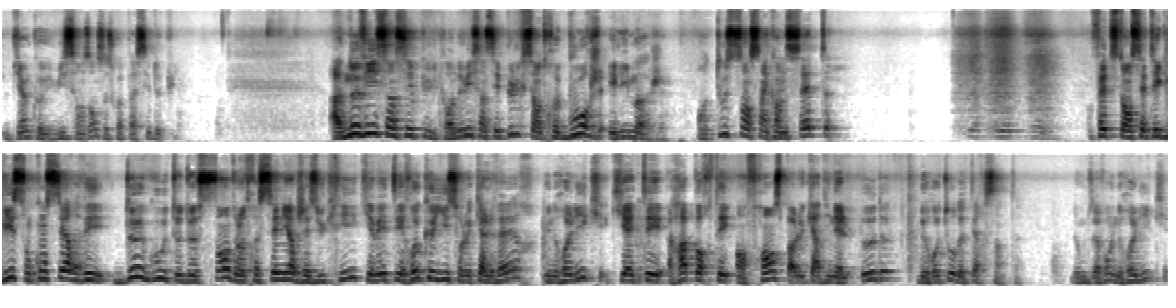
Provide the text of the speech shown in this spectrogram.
bien que 800 ans se soient passés depuis. À Neuvy-Saint-Sépulcre, en Neuvy-Saint-Sépulcre, c'est entre Bourges et Limoges. En 1257, en fait, dans cette église sont conservées deux gouttes de sang de notre Seigneur Jésus-Christ qui avaient été recueillies sur le calvaire, une relique qui a été rapportée en France par le cardinal Eudes de retour de Terre Sainte. Donc nous avons une relique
